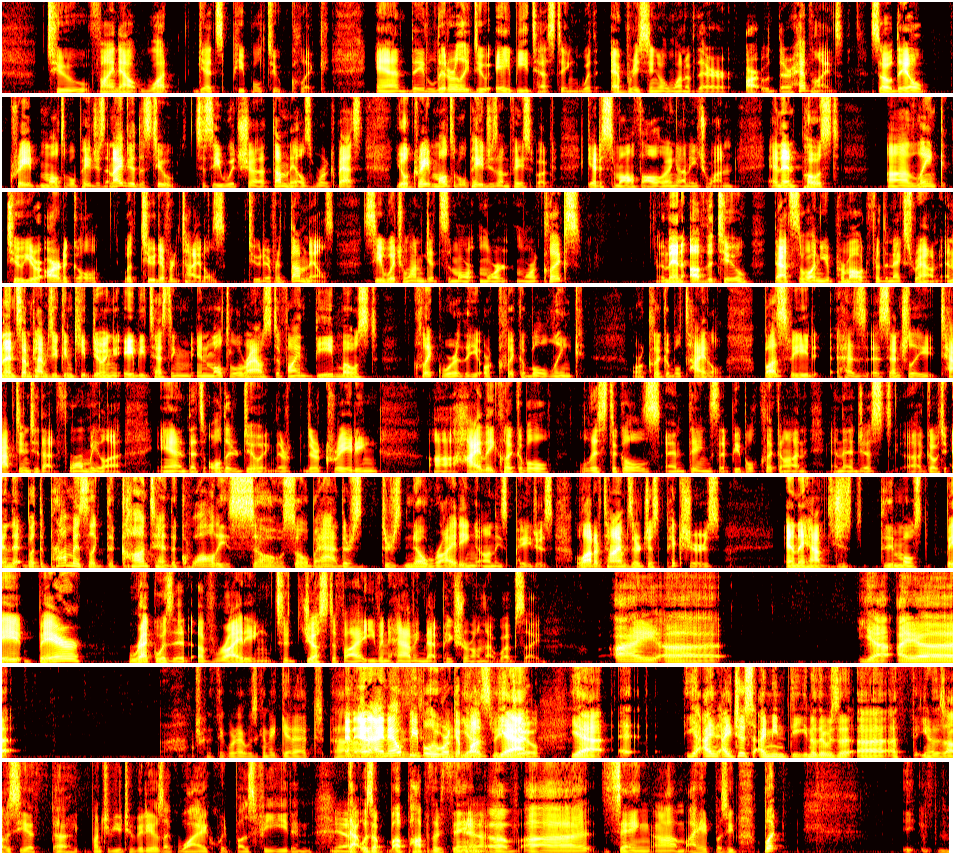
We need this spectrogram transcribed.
to find out what gets people to click. And they literally do A/B testing with every single one of their art, their headlines. So they'll create multiple pages, and I do this too to see which uh, thumbnails work best. You'll create multiple pages on Facebook, get a small following on each one, and then post a link to your article with two different titles, two different thumbnails. See which one gets the more more more clicks, and then of the two, that's the one you promote for the next round. And then sometimes you can keep doing A/B testing in multiple rounds to find the most click-worthy or clickable link or clickable title. BuzzFeed has essentially tapped into that formula, and that's all they're doing. They're they're creating uh, highly clickable listicles and things that people click on and then just uh, go to. And the, but the problem is like the content, the quality is so so bad. There's there's no writing on these pages. A lot of times they're just pictures, and they have just the most ba- bare requisite of writing to justify even having that picture on that website. I uh yeah, I uh think what I was going to get at. Uh, and and I know people who work at yeah, BuzzFeed yeah, too. Yeah. uh, Yeah, I, I just, I mean, the, you know, there was a, a, a you know, there's obviously a, a bunch of YouTube videos like why I quit BuzzFeed, and Yeah. that was a, a popular thing Yeah. of uh, saying um, I hate BuzzFeed. But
